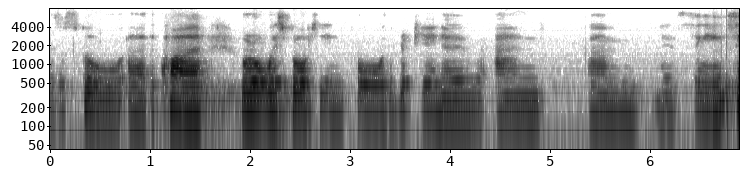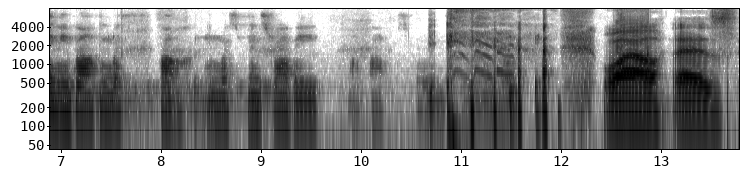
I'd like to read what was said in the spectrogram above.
as a school, uh, the choir, were always brought in for the Ripieno and um, you know, singing singing Bach in, West, Bach in Westminster Abbey. wow, that is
